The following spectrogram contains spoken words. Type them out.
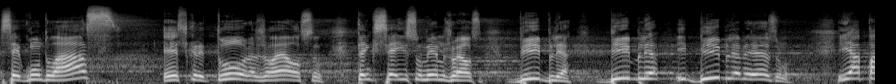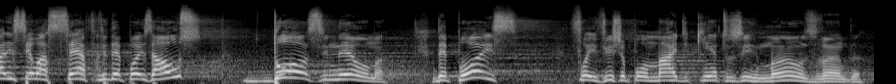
segundo as Escrituras, Joelson. Tem que ser isso mesmo, Joelson. Bíblia, Bíblia e Bíblia mesmo. E apareceu a Cefas e depois aos doze, Neuma. Depois foi visto por mais de 500 irmãos, Wanda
